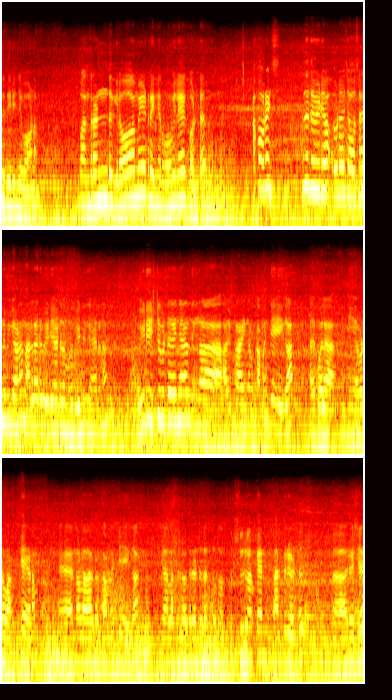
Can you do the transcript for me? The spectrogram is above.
ലെഫ്റ്റ് തിരിഞ്ഞ് പോകണം. പന്ത്രണ്ട് കിലോമീറ്റർ ഇനി റൂമിലേക്കുണ്ട്. അപ്പോൾ ഫ്രണ്ട്സ് ഇന്നത്തെ വീഡിയോ ഇവിടെ വെച്ച് അവസാനിപ്പിക്കുകയാണ്. നല്ലൊരു വീഡിയോ ആയിട്ട് നമ്മൾ വീട്ടിൽ കയറണം. വീഡിയോ ഇഷ്ടപ്പെട്ട് കഴിഞ്ഞാൽ നിങ്ങൾ അഭിപ്രായങ്ങൾ കമന്റ് ചെയ്യുക. അതുപോലെ ഇനി എവിടെ വർക്ക് ചെയ്യണം എന്നുള്ളതൊക്കെ കമന്റ് ചെയ്യുക. കേരളത്തിൽ ഒന്ന് രണ്ട് സ്ഥലത്ത് തൃശ്ശൂർ വർക്ക് ചെയ്യാൻ താല്പര്യമുണ്ട്. ഒരു പക്ഷേ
